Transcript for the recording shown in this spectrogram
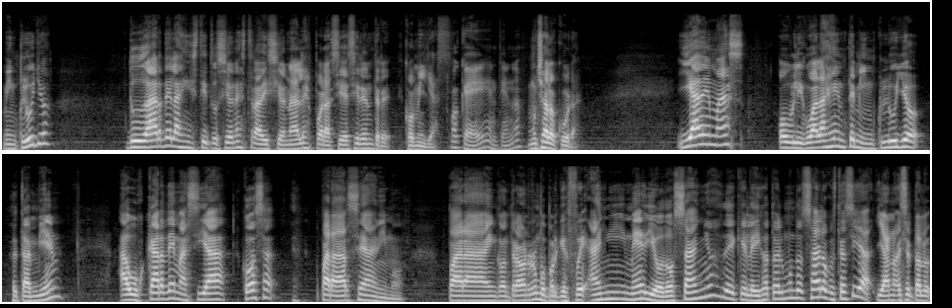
me incluyo, dudar de las instituciones tradicionales, por así decir, entre comillas. Ok, entiendo. Mucha locura. Y además obligó a la gente, me incluyo también, a buscar demasiada cosa para darse ánimo, para encontrar un rumbo, porque fue año y medio, dos años de que le dijo a todo el mundo, ¿sabe lo que usted hacía? Ya no, excepto a los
